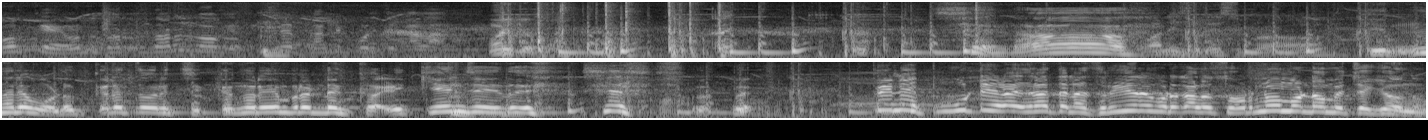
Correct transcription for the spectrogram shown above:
ഓക്കെ ഒന്ന് തുറന്ന് ഉം, ഉം, പൊടിച്ച് ശ്ശെടാ. ഇന്നലെ ഒടുക്കലത്തെ ഒരു ചിക്കൻ കറിയും ബ്രെഡും കഴിക്കുകയും ചെയ്ത്. പിന്നെ പൂട്ടിയുടെ ഇതിനെ തന്നെ സ്ത്രീധനം കൊടുക്കാനുള്ള സ്വർണവും കൊണ്ടോ വെച്ചേക്കോന്നു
